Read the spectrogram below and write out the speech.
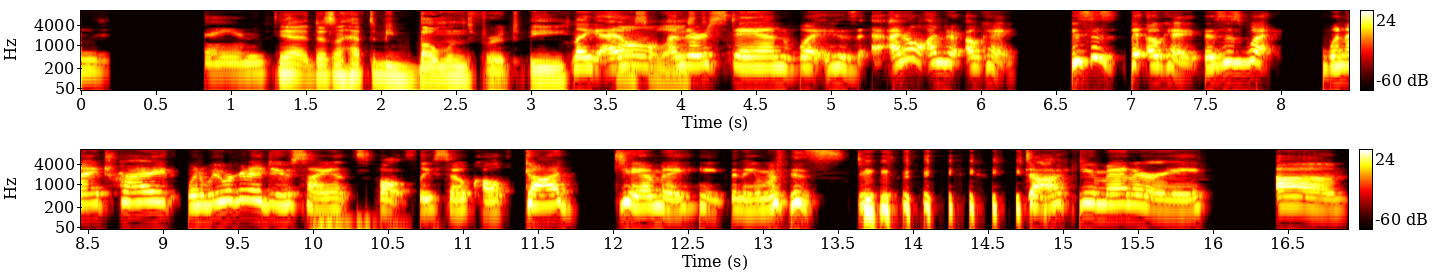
I'm just saying. Yeah, it doesn't have to be bones for it to be Like I don't understand what his I don't under okay. This is okay, this is what when I tried when we were gonna do science falsely so called, god damn it, I hate the name of his documentary. Um,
